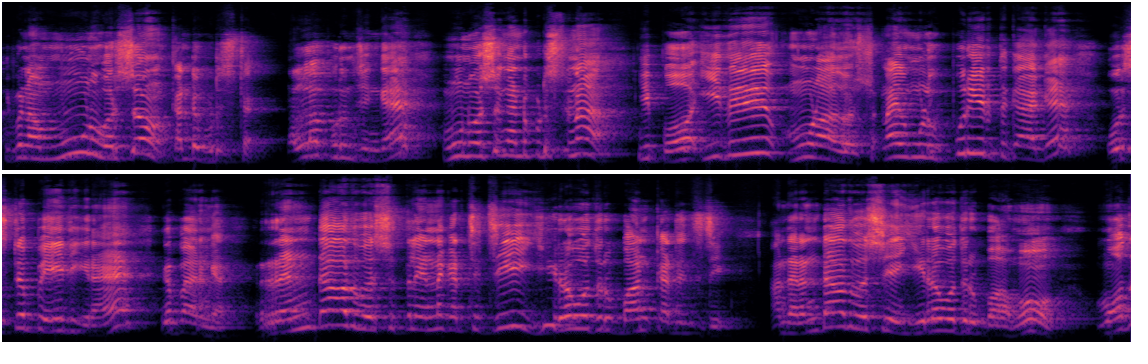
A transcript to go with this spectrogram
இப்போ நான் மூணு வருஷம் கண்டுபிடிச்சிட்டேன். நல்லா புரிஞ்சுங்க. மூணு வருஷம் கண்டுபிடிச்சிட்டேன்னா இப்போ இது மூணாவது வருஷம். நான் உங்களுக்கு புரியறதுக்காக ஒரு ஸ்டெப் எழுதிக்கிறேன். இங்கே பாருங்க. ரெண்டாவது வருஷத்தில் என்ன கிடச்சிச்சு? இருபது ரூபான்னு கிடச்சிச்சு. அந்த ரெண்டாவது வருஷம் இருபது ரூபாவும் மொத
